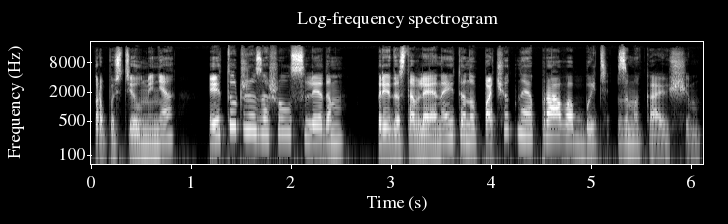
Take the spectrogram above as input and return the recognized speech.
пропустил меня и тут же зашел следом, предоставляя Нейтану почетное право быть замыкающим.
